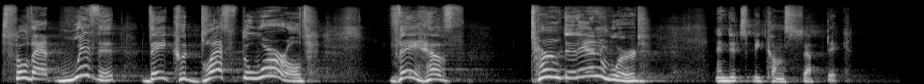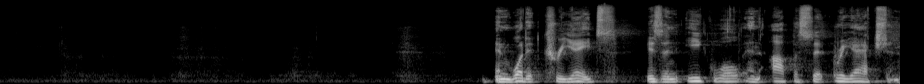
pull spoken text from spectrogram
so that with it they could bless the world, they have turned it inward and it's become septic. And what it creates is an equal and opposite reaction.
